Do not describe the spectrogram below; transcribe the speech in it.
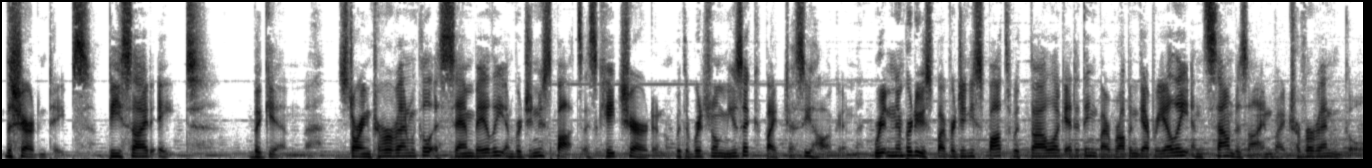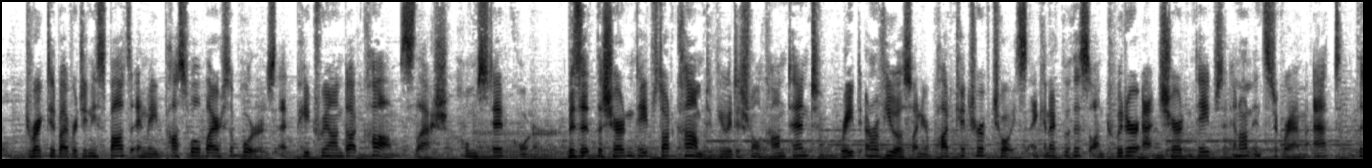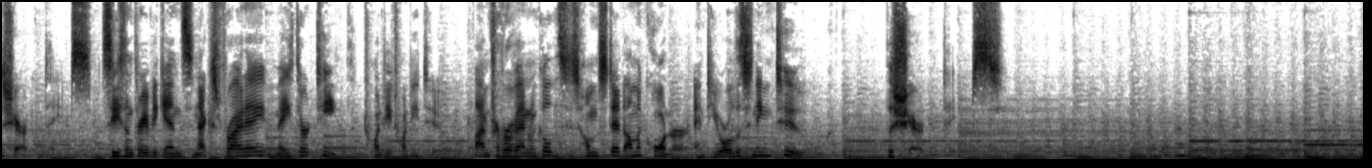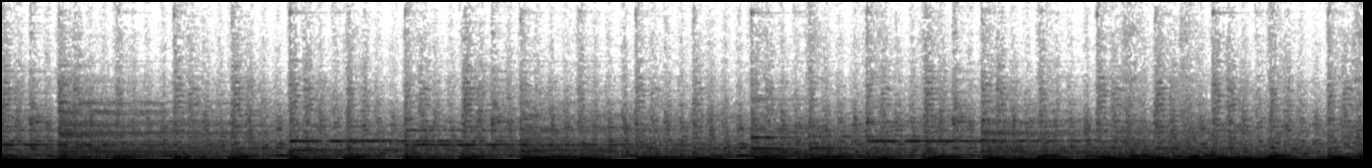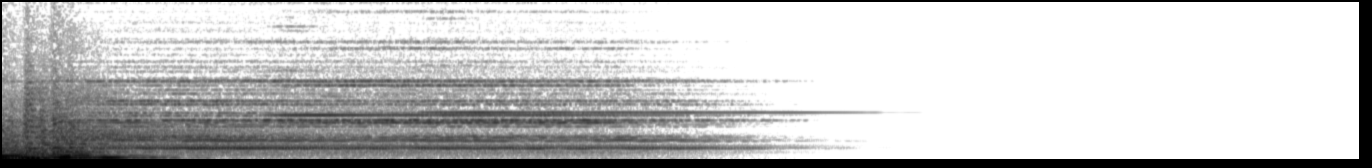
The Sheridan Tapes, B Side 8. Begin. Starring Trevor Van Winkle as Sam Bailey and Virginia Spotts as Kate Sheridan, with original music by Jesse Haugen. Written and produced by Virginia Spotts with dialogue editing by Robin Gabrielli and sound design by Trevor Van Winkle. Directed by Virginia Spotts and made possible by our supporters at patreon.com slash homestead corner. Visit thesheridantapes.com to view additional content, rate and review us on your podcatcher of choice, and connect with us on Twitter at Sheridan Tapes and on Instagram at The Sheridan Tapes. Season 3 begins next Friday, May 13th, 2022. I'm Trevor Van Winkle, this is Homestead on the Corner, and you're listening to The Sheridan Tapes.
